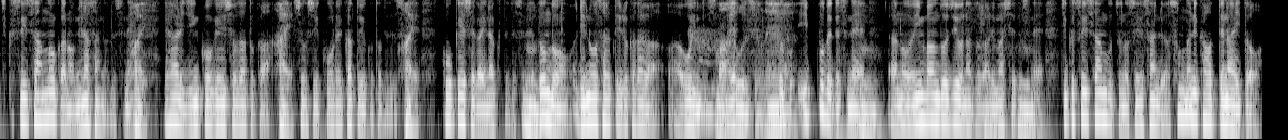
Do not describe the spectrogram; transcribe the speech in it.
畜水産農家の皆さんがですね、はい、やはり人口減少だとか、はい、少子高齢化ということでですね、はい、後継者がいなくてですね、うん、どんどん離農されている方が多いんですよね。まあそうですよね。一方でですね、うん、あの、インバウンド需要などがありましてですね、うん、畜水産物の生産量はそんなに変わってないと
